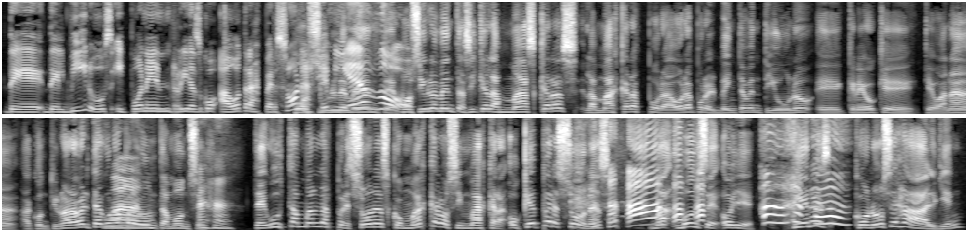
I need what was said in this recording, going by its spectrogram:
de, del virus y pone en riesgo a otras personas. ¡Qué miedo! Posiblemente, así que las máscaras, las máscaras por ahora, por el 2021, eh, creo que, que van a, continuar. A ver, te hago una pregunta, Monse. ¿te gustan más las personas con máscara o sin máscara? ¿O qué personas? Monse, oye, ¿tienes, conoces a alguien?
